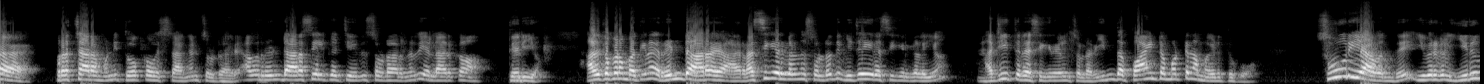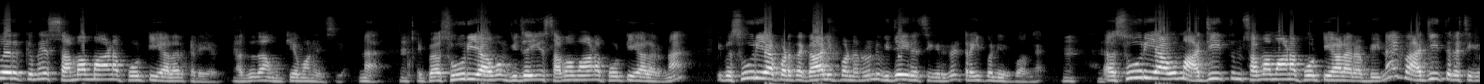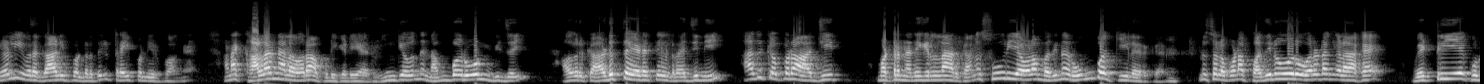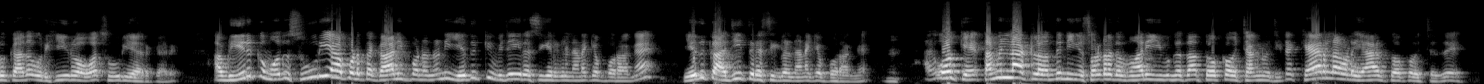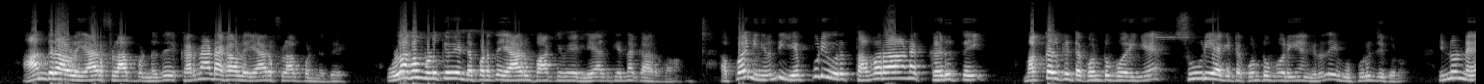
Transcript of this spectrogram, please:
பிரச்சாரம் பண்ணி தோக்க வச்சிட்டாங்கன்னு சொல்கிறாரு அவர் ரெண்டு அரசியல் கட்சி எது சொல்கிறாருன்றது எல்லாருக்கும் தெரியும். அதுக்கப்புறம் பார்த்தீங்கன்னா ரெண்டு அர ரசிகர்கள்னு சொல்கிறது விஜய் ரசிகர்களையும் அஜித் ரசிகர்கள்னு சொல்றாரு. இந்த பாயிண்ட்டை மட்டும் நம்ம எடுத்துக்குவோம். சூர்யா வந்து இவர்கள் இருவருக்குமே சமமான போட்டியாளர் கிடையாது. அதுதான் முக்கியமான விஷயம். என்ன? இப்போ சூர்யாவும் விஜயும் சமமான போட்டியாளர்னா இப்போ சூர்யா படத்தை காலி பண்ணணும்னு விஜய் ரசிகர்கள் ட்ரை பண்ணியிருப்பாங்க. சூர்யாவும் அஜித்தும் சமமான போட்டியாளர் அப்படின்னா இப்போ அஜித் ரசிகர்கள் இவரை காலி பண்ணுறதுக்கு ட்ரை பண்ணியிருப்பாங்க. ஆனால் கள நிலவரம் அப்படி கிடையாது. இங்கே வந்து நம்பர் ஒன் விஜய் அவருக்கு அடுத்த இடத்தில் ரஜினி அதுக்கப்புறம் அஜித் மற்ற நடிகர்கள்லாம் இருக்காங்க. சூர்யாவெல்லாம் பார்த்தீங்கன்னா ரொம்ப கீழே இருக்காரு. இன்னும் சொல்ல போனால் பதினோரு வருடங்களாக வெற்றியே கொடுக்காத ஒரு ஹீரோவாக சூர்யா இருக்காரு. அப்படி இருக்கும்போது சூர்யா படத்தை காலி பண்ணணும்னு எதுக்கு விஜய் ரசிகர்கள் நினைக்க போகிறாங்க எதுக்கு அஜித் ரசிகர்கள் நினைக்க போகிறாங்க. ஓகே. தமிழ்நாட்டில் வந்து நீங்கள் சொல்கிறது மாதிரி இவங்க தான் தோக்க வச்சாங்கன்னு வச்சுக்கிட்டா கேரளாவில் யார் தோக்க வச்சது? ஆந்திராவில் யார் ஃப்ளாப் பண்ணது? கர்நாடகாவில் யார் ஃப்ளாப் பண்ணது? உலகம் முழுக்கவே இந்த படத்தை யாரும் பார்க்கவே இல்லையா? அதுக்கு என்ன காரணம்? அப்போ நீங்கள் வந்து எப்படி ஒரு தவறான கருத்தை மக்கள்கிட்ட கொண்டு போகிறீங்க சூர்யா கிட்ட கொண்டு போகிறீங்கிறத இவங்க புரிஞ்சுக்கணும். இன்னொன்று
